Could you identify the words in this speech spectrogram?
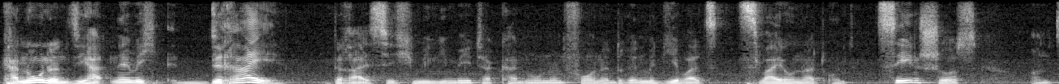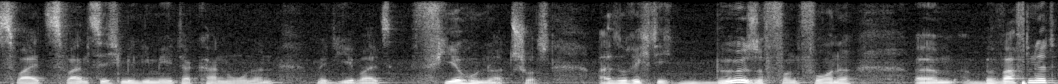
Kanonen. Sie hat nämlich drei 30 mm Kanonen vorne drin mit jeweils 210 Schuss und zwei 20 mm Kanonen mit jeweils 400 Schuss. Also richtig böse von vorne ähm, bewaffnet.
